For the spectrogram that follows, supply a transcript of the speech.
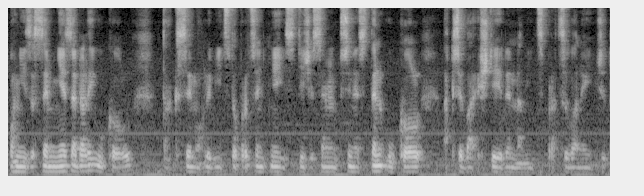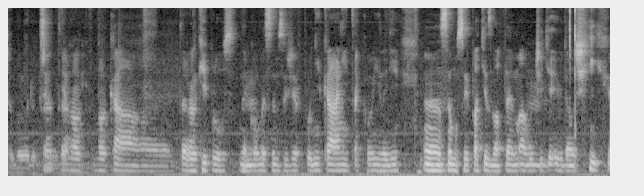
oni zase mě zadali úkol, tak si mohli být stoprocentně jistí, že jsem jim přines ten úkol a třeba ještě jeden navíc zpracovaný, že to bylo dobře. To, to, je velká, to je velký plus. Hmm. Jako myslím si, že v podnikání takový lidi hmm. se musí platit zlatem a hmm. určitě i v dalších,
